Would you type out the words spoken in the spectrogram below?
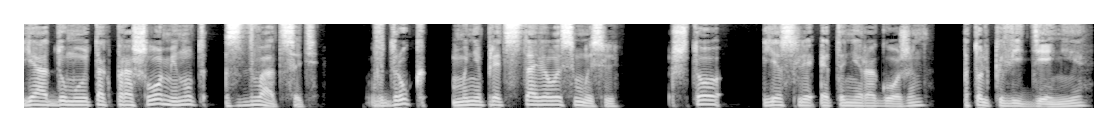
Я думаю, так прошло минут с двадцать. Вдруг мне представилась мысль, что, если это не Рогожин, а только видение?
